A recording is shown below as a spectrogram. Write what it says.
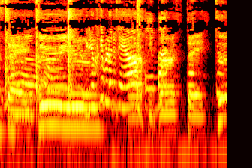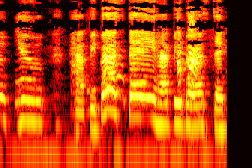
birthday to you. 이름 크게 불러주세요. Happy birthday to you. Happy birthday, happy birthday,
